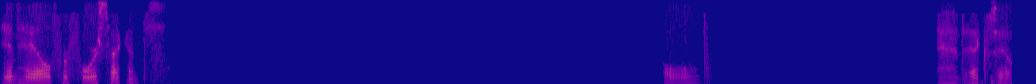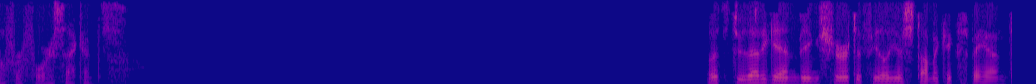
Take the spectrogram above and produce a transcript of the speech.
Inhale for four seconds. Hold. And exhale for four seconds. Let's do that again, being sure to feel your stomach expand.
